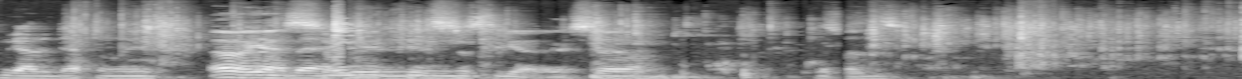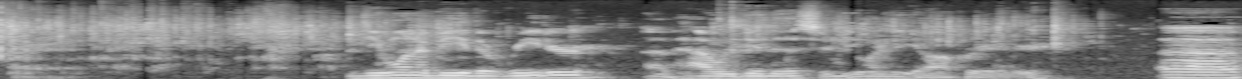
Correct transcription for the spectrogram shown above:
We got to definitely. Oh yeah. So we did piece this together. So this one's. Do you want to be the reader of how we did this, or do you want to be the operator? Uh,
